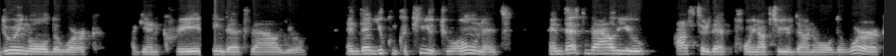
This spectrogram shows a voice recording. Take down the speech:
doing all the work, again, creating that value, and then you can continue to own it. And that value, after that point, after you've done all the work,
